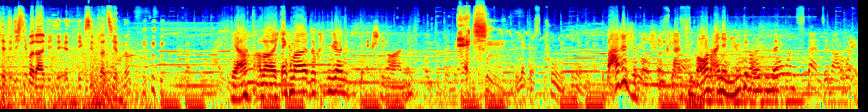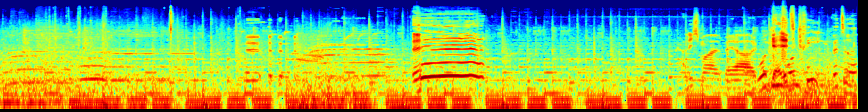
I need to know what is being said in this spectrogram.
Ich hätte dich lieber da in die, in links hin platziert, ne? Ja, aber ich denke mal, so kriegen wir ein bisschen Action rein. Ne? Action! Die Basis sind auch schon klein zu bauen, eine Nuke und alles ist weg. No one stands in our way. Äh. Ich mal mehr Geld kriegen, bitte?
